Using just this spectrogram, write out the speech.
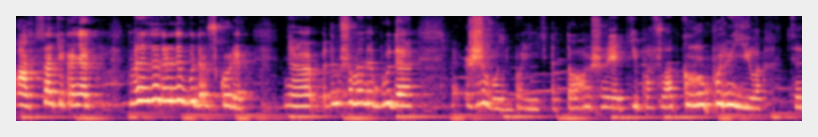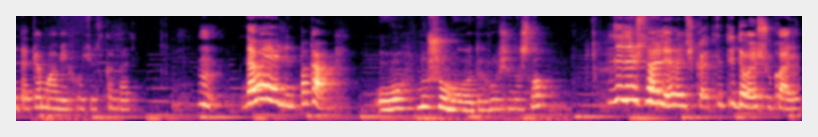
А, кстати, коняк, мене завтра не буде в школі, е, тому що в мене буде живот боліть від того, що я типа сладкого переїла. Це таке мамі хочу сказати. М, Давай, Алін, пока. О, ну що, мала, ти гроші знайшла? Не знайшла, Леночка, це ти давай шукай.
